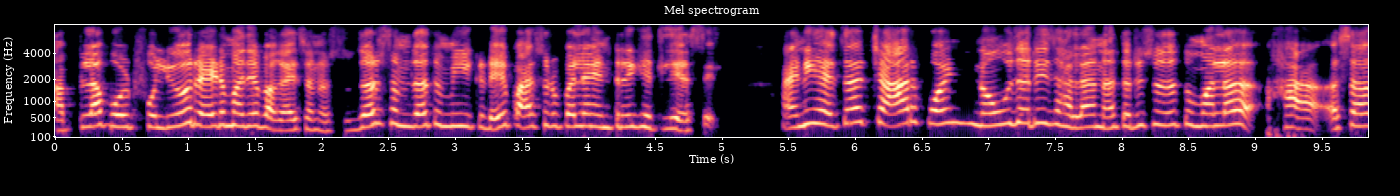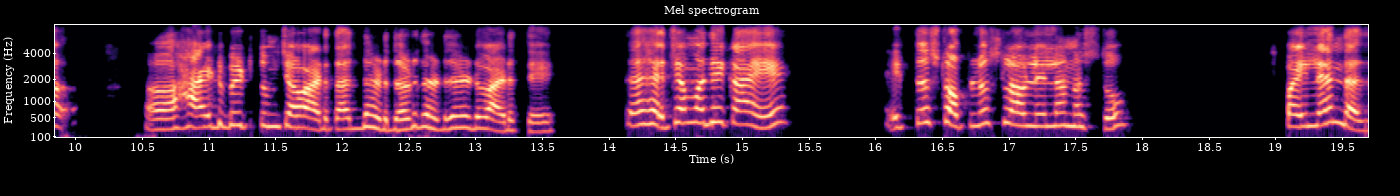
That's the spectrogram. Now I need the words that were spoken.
आपला पोर्टफोलिओ रेडमध्ये बघायचा नसतो. जर समजा तुम्ही इकडे पाच रुपयाला एंट्री घेतली असेल आणि ह्याचा चार पॉइंट नऊ जरी झाला ना तरी सुद्धा तुम्हाला हा असा बीट तुमच्या वाढतात धडधड धडधड वाढते. तर ह्याच्यामध्ये काय आहे? एक तर स्टॉप लॉस लावलेला नसतो. पहिल्यांदाच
